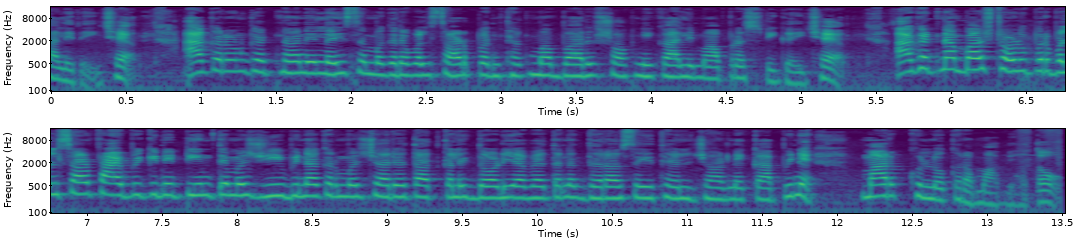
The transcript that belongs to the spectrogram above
ચાલી રહી છે. આ કરુણ ઘટનાને લઈ સમગ્ર વલસાડ પંથકમાં ભારે શોકની કાલીમાં પ્રસરી ગઈ છે. આ ઘટના બાદ સ્થળ ઉપર વલસાડ ફાયર બ્રિગેડની ટીમ તેમજ જીબીના કર્મચારીઓ તાત્કાલિક દોડી આવ્યા હતા અને ધરાશયી થયેલ ઝાડને કાપીને માર્ગ ખુલ્લો કરવામાં આવ્યો હતો.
